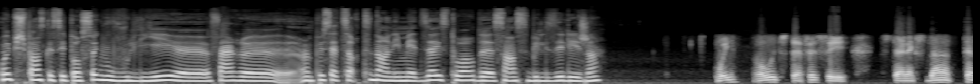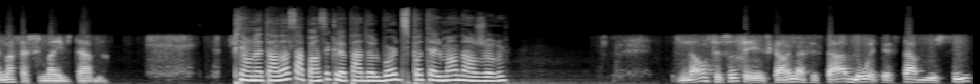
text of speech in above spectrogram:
Oui, puis je pense que c'est pour ça que vous vouliez euh, faire euh, un peu cette sortie dans les médias, histoire de sensibiliser les gens. Oui, oui, tout à fait. C'est c'est un accident tellement facilement évitable. Puis on a tendance à penser que le paddleboard, c'est pas tellement dangereux. Non, c'est ça, c'est c'est quand même assez stable. L'eau était stable aussi.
